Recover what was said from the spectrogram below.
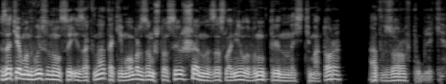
Затем он высунулся из окна таким образом, что совершенно заслонил внутренность мотора от взоров публики.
